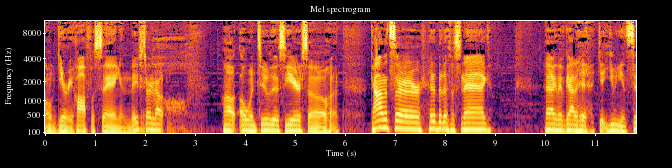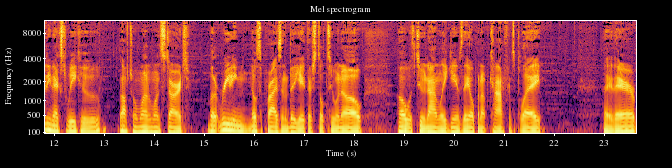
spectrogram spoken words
own Gary Hoff was saying, and they've started out out 0-2 this year. So Comets are hit a bit of a snag. Heck, they've got to get Union City next week, who is off to a one-on-one start. But reading, no surprise in the Big Eight, they're still 2 0. Oh, with two non-league games, they open up conference play. Hey there,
